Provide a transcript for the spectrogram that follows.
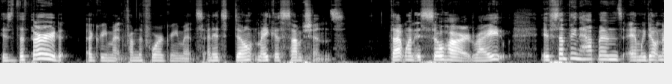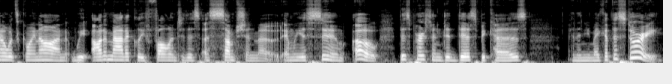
is the third agreement from the four agreements, and it's don't make assumptions. That one is so hard, right? If something happens and we don't know what's going on, we automatically fall into this assumption mode and we assume, oh, this person did this because And then you make up this story.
